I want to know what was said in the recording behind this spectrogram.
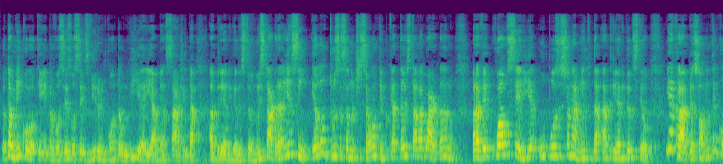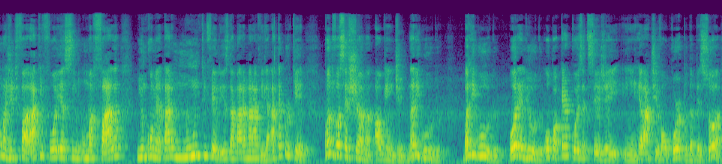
Eu também coloquei para vocês, vocês viram enquanto eu lia aí a mensagem da Adriane Galisteu no Instagram. E assim, eu não trouxe essa notícia ontem porque até eu estava aguardando para ver qual seria o posicionamento da Adriane Galisteu. E é claro, pessoal, não tem como a gente falar que foi assim uma fala e um comentário muito infeliz da Mara Maravilha. Até porque quando você chama alguém de narigudo, barrigudo, orelhudo ou qualquer coisa que seja aí em relativo ao corpo da pessoa,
